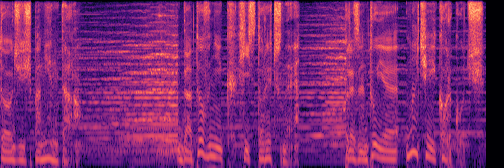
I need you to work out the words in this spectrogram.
kto dziś pamięta. Datownik historyczny prezentuje Maciej Korkuć.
